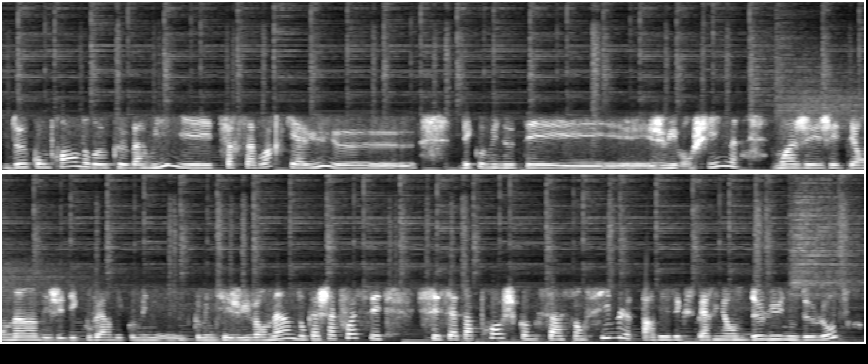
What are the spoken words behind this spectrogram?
de comprendre que, bah oui, et de faire savoir qu'il y a eu euh, des communautés juives en Chine. Moi, j'ai été en Inde et j'ai découvert des communautés juives en Inde. Donc, à chaque fois, c'est cette approche comme ça, sensible, par des expériences de l'une ou de l'autre,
